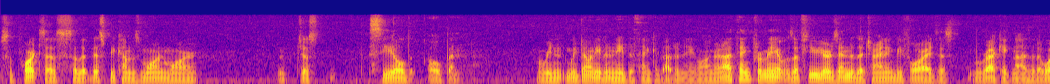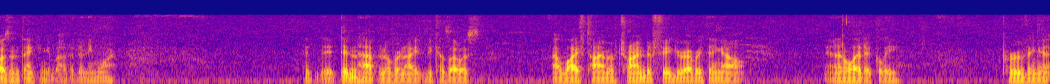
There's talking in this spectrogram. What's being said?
supports us so that this becomes more and more just sealed open. We, we don't even need to think about it any longer. And I think for me it was a few years into the training before I just recognized that I wasn't thinking about it anymore. It, it didn't happen overnight because I was a lifetime of trying to figure everything out analytically, proving it.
